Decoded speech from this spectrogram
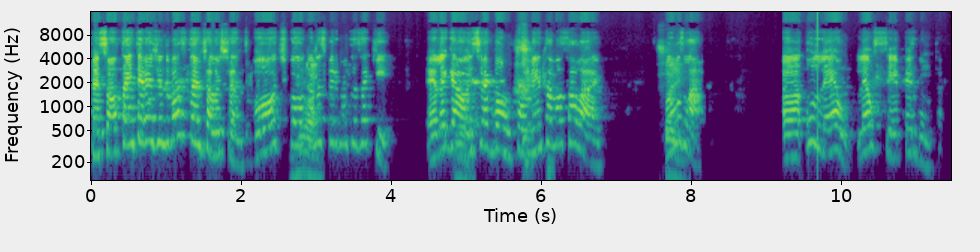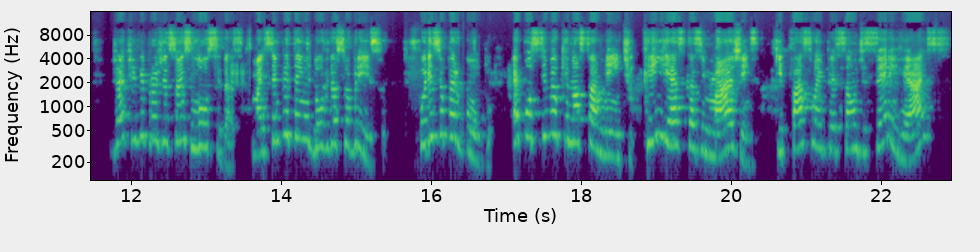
pessoal está interagindo bastante, Alexandre. Vou te colocando as perguntas aqui. É legal, isso é bom. Comenta a nossa live. Vamos lá. Uh, o Léo, Léo C, pergunta. Já tive projeções lúcidas, mas sempre tenho dúvidas sobre isso. Por isso eu pergunto: é possível que nossa mente crie estas imagens que passam a impressão de serem reais?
